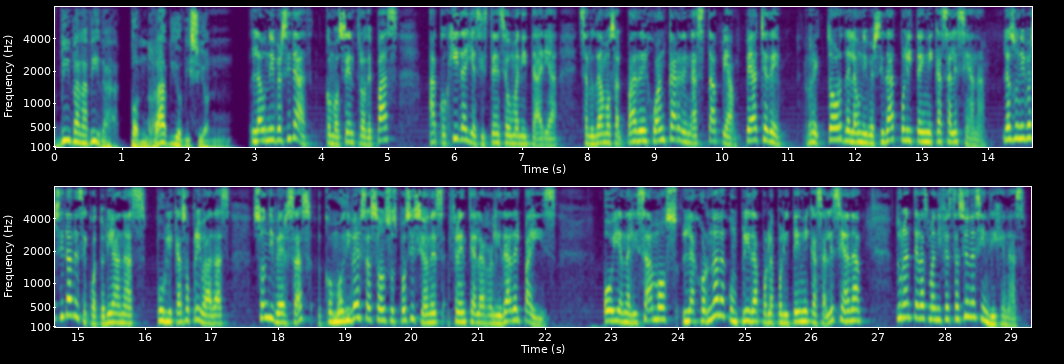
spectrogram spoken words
Viva la vida con Radiovisión. La universidad, como centro de paz, acogida y asistencia humanitaria. Saludamos al padre Juan Cárdenas Tapia, PhD, rector de la Universidad Politécnica Salesiana. Las universidades ecuatorianas, públicas o privadas, son diversas, como diversas son sus posiciones frente a la realidad del país. Hoy analizamos la jornada cumplida por la Politécnica Salesiana durante las manifestaciones indígenas.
